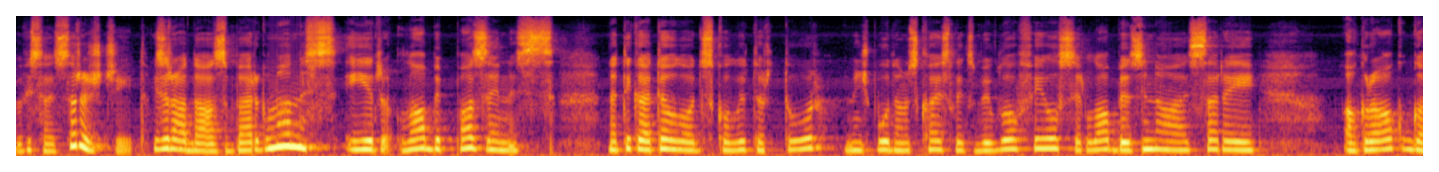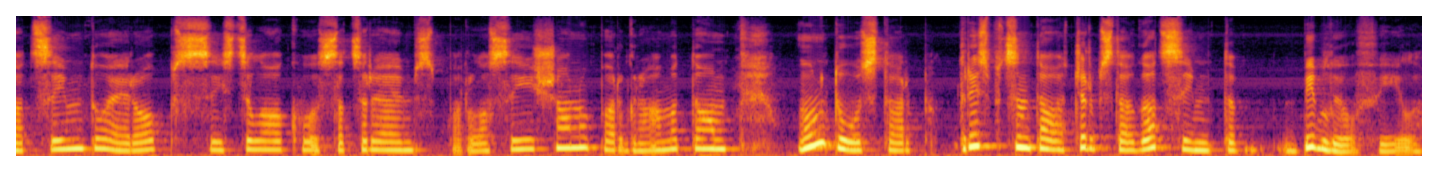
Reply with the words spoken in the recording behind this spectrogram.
visai sarežģīta. Izrādās, Bergmanis ir labi pazinis ne tikai teoloģisko literatūru, viņš, būdams kaislīgs bibliofils, ir labi zinājis arī agrāku gadsimtu Eiropas izcilākos sacerējumus par lasīšanu, par grāmatām, un to starp 13. un 14. gadsimta bibliofila,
